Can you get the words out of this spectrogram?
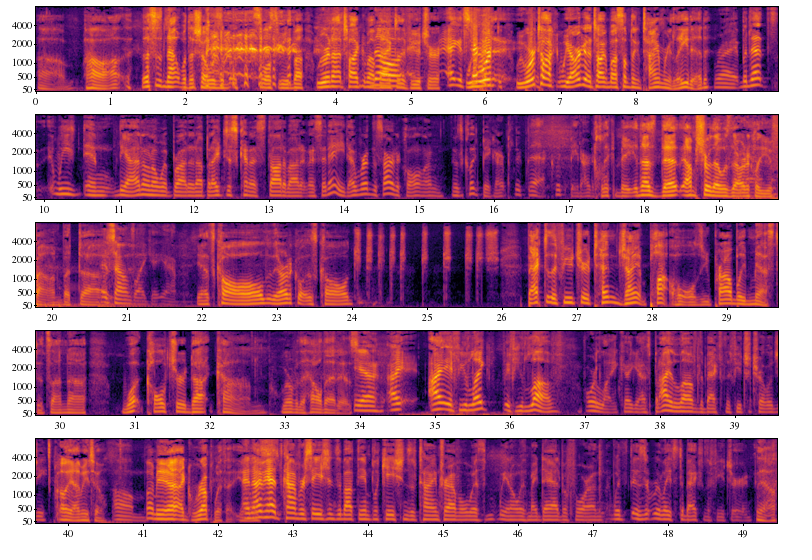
Um, oh, uh, this is not what the show was supposed to be about. We were not talking about No, Back to the Future. We were we were talking. We are going to talk about something time related. Right, but that's we and yeah, I don't know what brought it up, but I just kind of thought about it and I said, "Hey, I read this article on it was a clickbait art, click, yeah, clickbait article." Clickbait, and that's that. I'm sure that was the article you found, but uh, It sounds like it, yeah. yeah, it's called. The article is called "Back to the Future: Ten Giant Plot Holes You Probably Missed." It's on uh, whatculture.com. Whoever the hell that is. Yeah, I I if you like if you love or like, I guess. But I love the Back to the Future trilogy. Oh yeah, me too. Um, I mean, I I grew up with it, you and know, I've had conversations about the implications of time travel with you know with my dad before on with as it relates to Back to the Future, and yeah.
